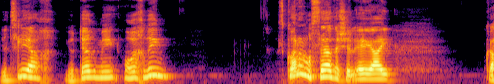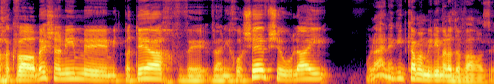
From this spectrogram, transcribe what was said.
יצליח יותר מעורך דין. אז כל הנושא הזה של AI ככה כבר הרבה שנים אה, מתפתח ו- ואני חושב שאולי אולי אני אגיד כמה מילים על הדבר הזה.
